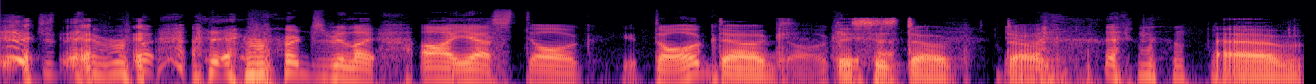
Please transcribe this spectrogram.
just everyone and everyone just be like, ah yes, dog, dog, dog. Dog, This yeah. is dog. Dog. Um,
